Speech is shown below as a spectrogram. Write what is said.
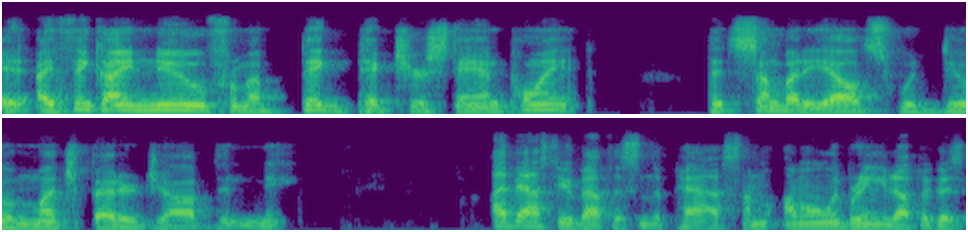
I- I think I knew from a big picture standpoint that somebody else would do a much better job than me. I've asked you about this in the past. I'm, I'm only bringing it up because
